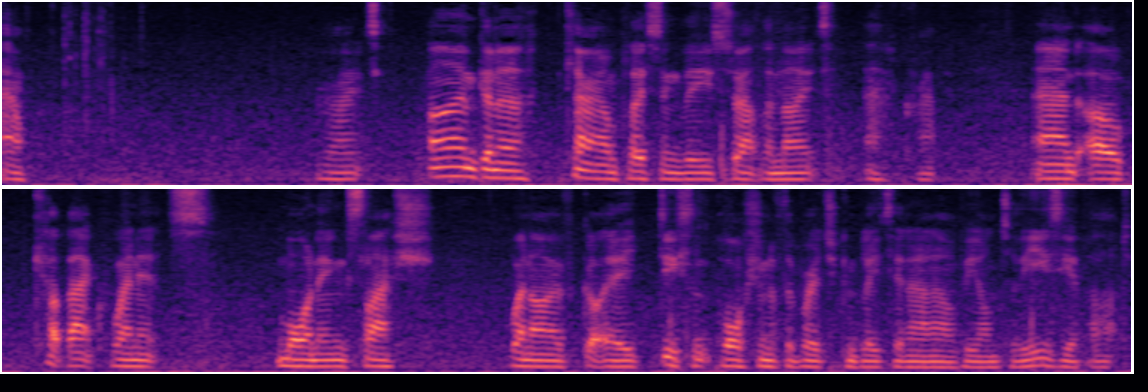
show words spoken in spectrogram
Ow. Right. I'm gonna carry on placing these throughout the night. Ah, crap. And I'll cut back when it's morning slash when I've got a decent portion of the bridge completed and I'll be on to the easier part.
